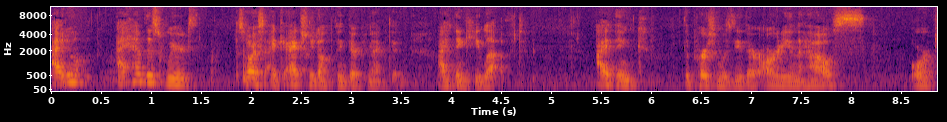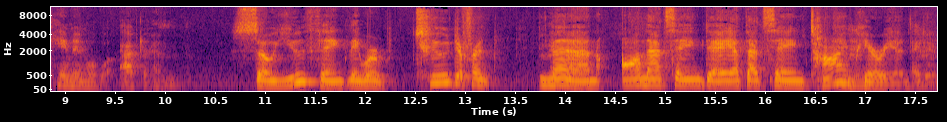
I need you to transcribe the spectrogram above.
I don't. I have this weird. So I, I actually don't think they're connected. I think he left. I think the person was either already in the house or came in after him. So you think they were two different men on that same day at that same time period? Mm-hmm. I do.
